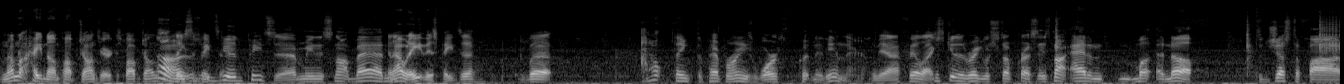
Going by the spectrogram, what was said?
And I'm not hating on Papa John's here because Papa John's No, is a decent pizza, good pizza. I mean, it's not bad. and I would eat this pizza. But I don't think the pepperoni's worth putting it in there. yeah, I feel like Just get a regular stuffed crust. It's not adding enough to justify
